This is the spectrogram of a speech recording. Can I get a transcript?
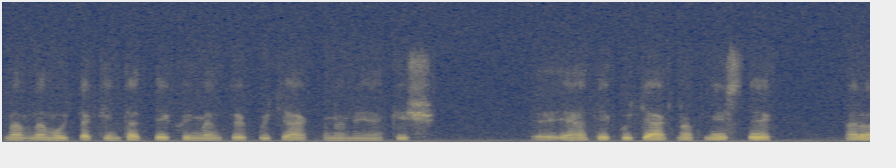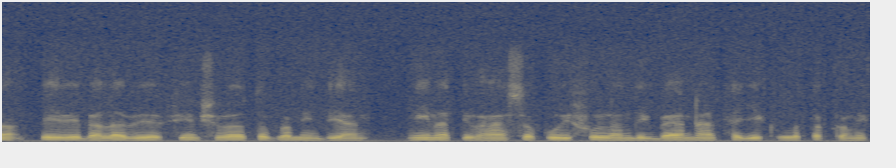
nem, nem úgy tekintették, hogy mentőkutyák, hanem ilyen kis játékkutyáknak nézték, mert a tévében levő filmsorozatokban mind ilyen német juhászok, új fullandik, Bernát hegyik voltak, amik,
